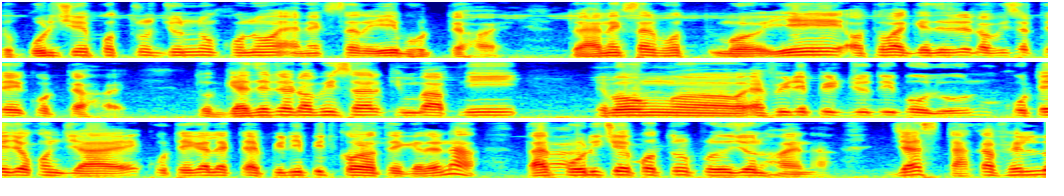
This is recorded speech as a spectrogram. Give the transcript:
তো পরিচয়পত্রের জন্য কোনো অ্যানেক্সার এ ভরতে হয়। তো অ্যানেক্সার এ অথবা গেজেটেড অফিসার থেকে করতে হয়। তো গেজেটেড অফিসার কিংবা আপনি এবং অ্যাফিডেভিট যদি বলুন কোর্টে যখন যায় কোর্টে গেলে একটা অ্যাফিডেভিট করাতে গেলে না তার হ্যাঁ। পরিচয়পত্র প্রয়োজন হয় না। জাস্ট টাকা ফেলল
